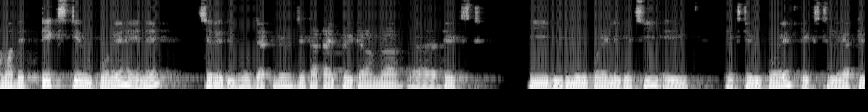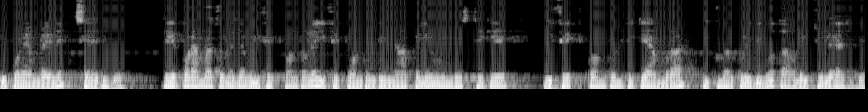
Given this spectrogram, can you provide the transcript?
আমাদের টেক্সটের উপরে এনে ছেড়ে দিব। দ্যাট মিনস যেটা টাইপরাইটার আমরা টেক্সট এই ভিডিওর উপরে লিখেছি, এই টেক্সটের উপরে টেক্সট লেয়ারটির উপরে আমরা এনে ছেড়ে দিব। এরপর আমরা চলে যাব ইফেক্ট কন্ট্রোলে ইফেক্ট কন্ট্রোলটি না পেলে উইন্ডোজ থেকে ইফেক্ট কন্ট্রোলটিকে আমরা টিকমার করে দিব, তাহলেই চলে আসবে।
